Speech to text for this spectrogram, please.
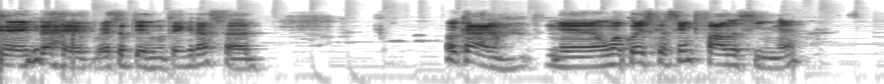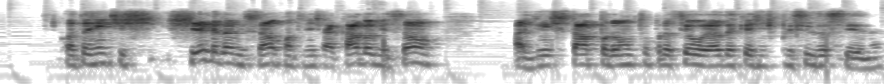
é, essa pergunta é engraçada. Ô, cara, é uma coisa que eu sempre falo assim, né? Quando a gente chega da missão, quando a gente acaba a missão, a gente está pronto para ser o Helder que a gente precisa ser, né?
